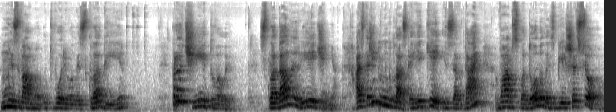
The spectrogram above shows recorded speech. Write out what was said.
Ми з вами утворювали склади, прочитували, складали речення. А скажіть мені, будь ласка, яке із завдань вам сподобалось більше всього?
